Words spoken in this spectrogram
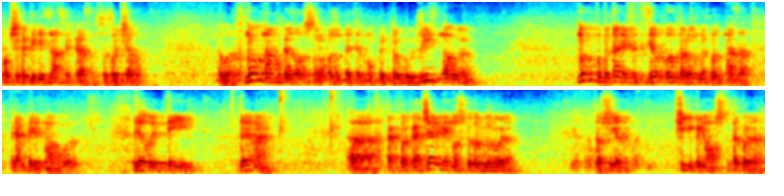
в общем, и без нас прекрасно все звучало. Вот. Ну, нам показалось, что мы можем дать этому какую-то другую жизнь новую. Ну, попытались это сделать было ровно год назад, прямо перед Новым годом. Сделали три демо, э, так прокачали немножко друг друга, потому что я вообще не понимал, что такое.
